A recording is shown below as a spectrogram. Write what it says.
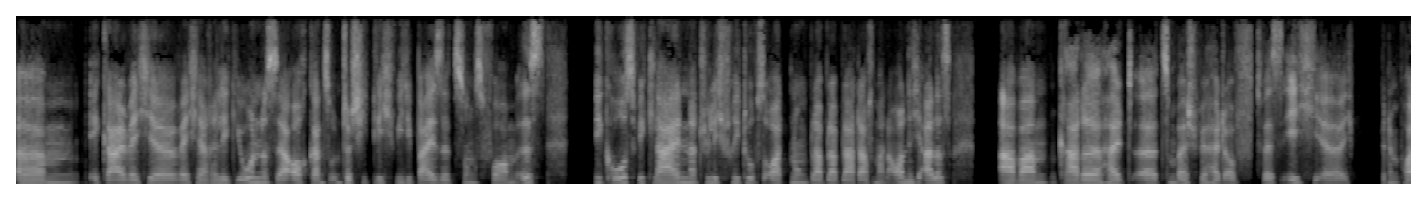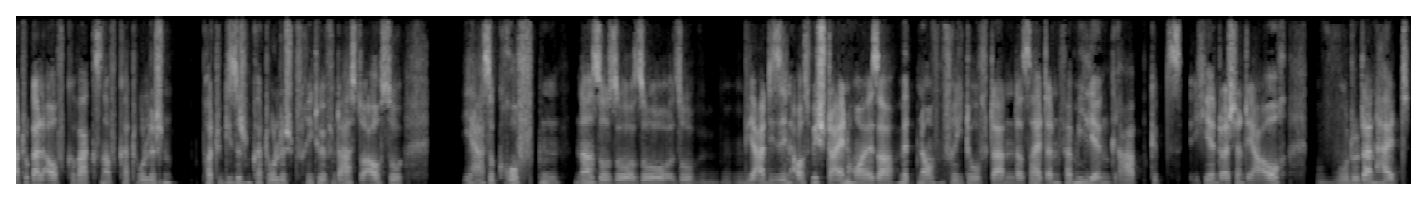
ähm, egal welche, welcher Religion, ist ja auch ganz unterschiedlich, wie die Beisetzungsform ist. Wie groß, wie klein, natürlich Friedhofsordnung, bla bla bla, darf man auch nicht alles. Aber gerade halt äh, zum Beispiel halt auf, weiß ich, äh, ich bin in Portugal aufgewachsen, auf katholischen, portugiesischen katholischen Friedhöfen, da hast du auch so, ja, so Gruften, ne, so, so, so, so, ja, die sehen aus wie Steinhäuser mitten auf dem Friedhof dann. Das ist halt ein Familiengrab, gibt's hier in Deutschland ja auch, wo du dann halt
